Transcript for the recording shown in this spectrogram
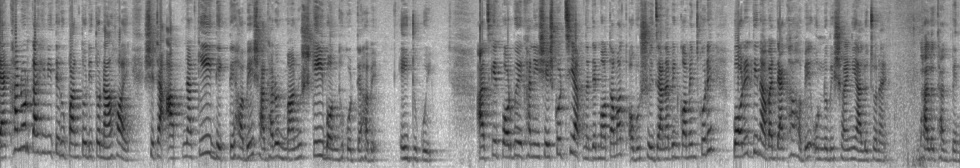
দেখানোর কাহিনীতে রূপান্তরিত না হয়, সেটা আপনাকেই দেখতে হবে, সাধারণ মানুষকেই বন্ধ করতে হবে। এইটুকুই। আজকের পর্ব এখানেই শেষ করছি। আপনাদের মতামত অবশ্যই জানাবেন কমেন্ট করে। পরের দিন আবার দেখা হবে অন্য বিষয় নিয়ে আলোচনায়। ভালো থাকবেন।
